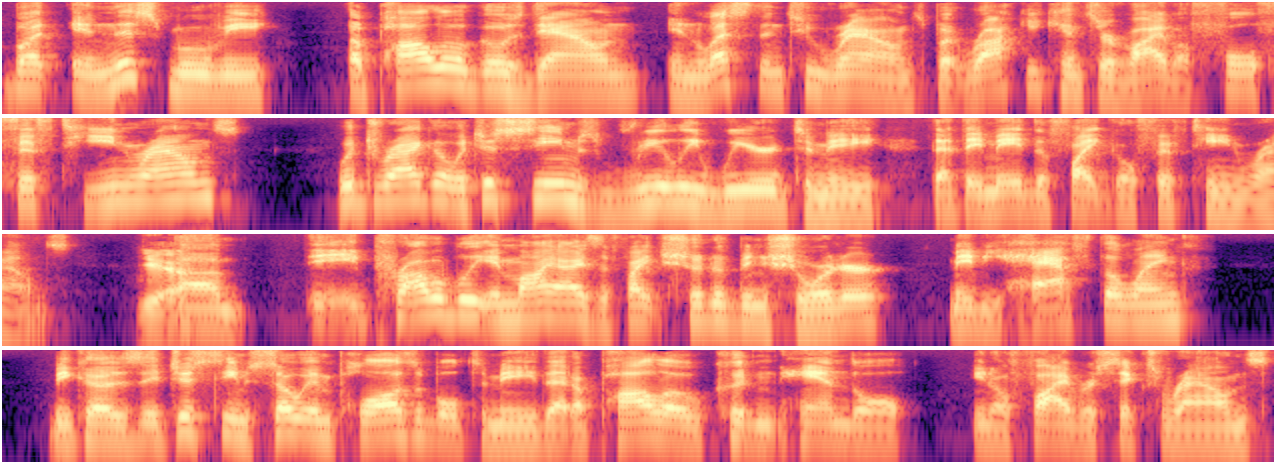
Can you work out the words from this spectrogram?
But in this movie, Apollo goes down in less than two rounds, but Rocky can survive a full 15 rounds with Drago. It just seems really weird to me that they made the fight go 15 rounds. Yeah. Um, it, probably, in my eyes, the fight should have been shorter, maybe half the length, because it just seems so implausible to me that Apollo couldn't handle, you know, five or six rounds,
